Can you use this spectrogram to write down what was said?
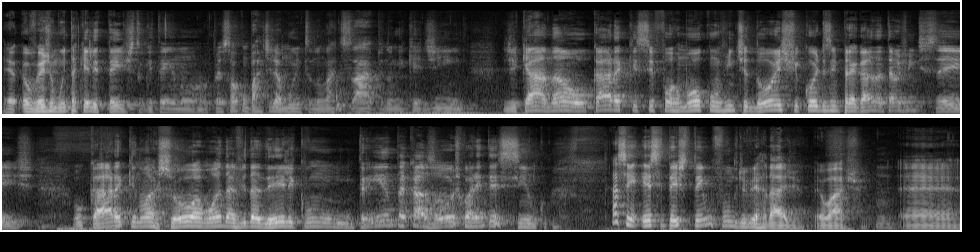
eu, eu vejo muito aquele texto que tem no. O pessoal compartilha muito no WhatsApp, no LinkedIn. De que, ah, não, o cara que se formou com 22 ficou desempregado até os 26. O cara que não achou o amor da vida dele com 30 casou aos 45. Assim, esse texto tem um fundo de verdade, eu acho. É,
